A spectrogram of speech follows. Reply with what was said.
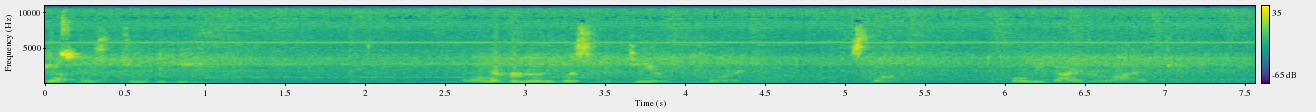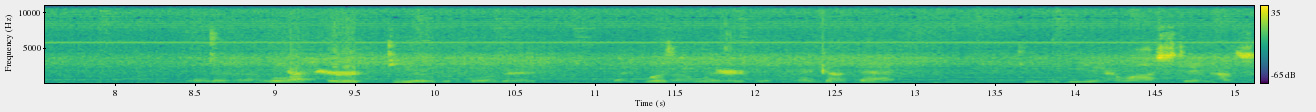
gotten his DVD. And I never really listened to Dio before. It's the Holy Diver Live And uh, I mean, I've heard Dio before, but I like, wasn't aware of it. And I got that DVD and I watched it and I was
